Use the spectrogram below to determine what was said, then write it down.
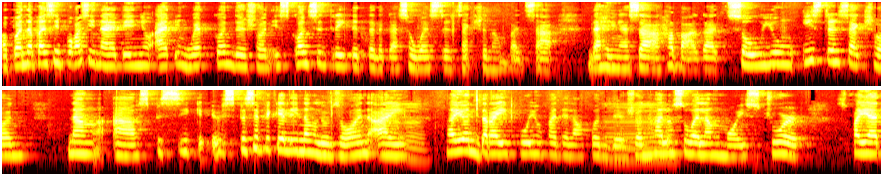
Opo, napansin po kasi natin yung ating wet condition is concentrated talaga sa western section ng bansa dahil nga sa habagat. So yung eastern section ng ah, specific, specifically ng Luzon ay ngayon dry po yung kanilang condition. Halos walang moisture. So, kaya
